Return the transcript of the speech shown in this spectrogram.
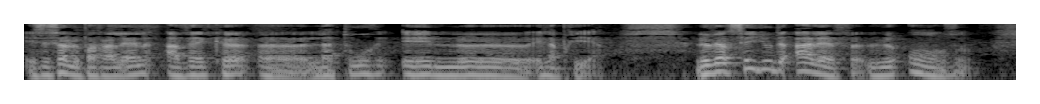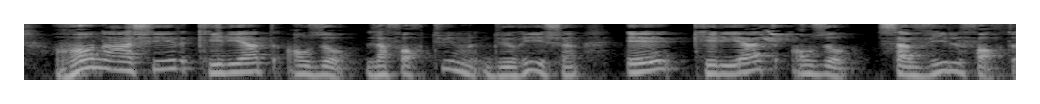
et c'est ça le parallèle avec euh, la tour et, et la prière. Le verset Yud Aleph, le 11. Hon Ashir Kiryat Ozo, la fortune du riche, et Kiryat Ozo, sa ville forte.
